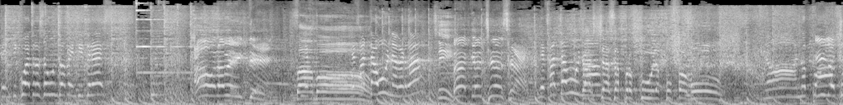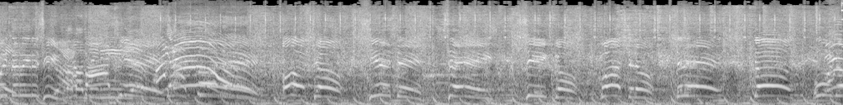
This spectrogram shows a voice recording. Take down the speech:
24 segundos, 23. Ahora 20. Le ¡Vamos! falta una, ¿verdad? Sí. Va cachaza. Le falta una. Cachaza, procura, por favor. No, no puedo. Y la cuenta regresiva. La banderilla. ¡Ay, no! 8, 7, 6, 5, 4, 3, 2, 1.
